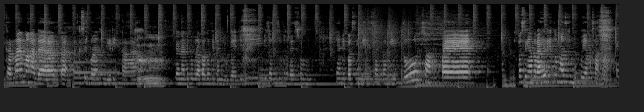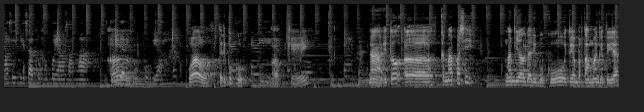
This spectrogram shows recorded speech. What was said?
karena emang ada eh, kesimpulan sendiri kan Heeh. dan ada beberapa kutipan juga jadi bisa disebut resume yang diposting di Instagram itu sampai postingan terakhir itu masih buku yang sama masih di satu buku yang sama jadi Oh. dari buku ya Wow, dari buku. Iya. Oke. Nah, itu eh, kenapa sih ngambil dari buku itu yang pertama gitu ya?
